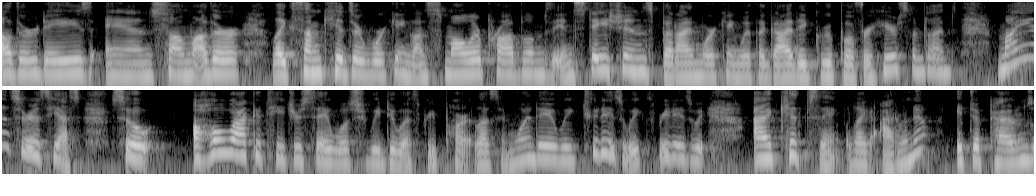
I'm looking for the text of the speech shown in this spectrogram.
other days, and some other, like some kids are working on smaller problems in stations, but I'm working with a guided group over here sometimes? My answer is yes. So a whole whack of teachers say, well, should we do a three-part lesson one day a week, two days a week, three days a week? I keep saying, like, I don't know. It depends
